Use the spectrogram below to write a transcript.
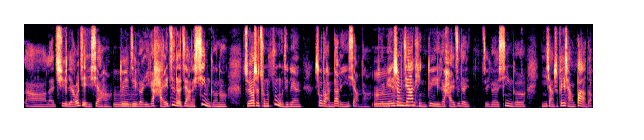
啊来去了解一下哈，对这个一个孩子的这样的性格呢，主要是从父母这边受到很大的影响的，就原生家庭对一个孩子的这个性格影响是非常大的，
